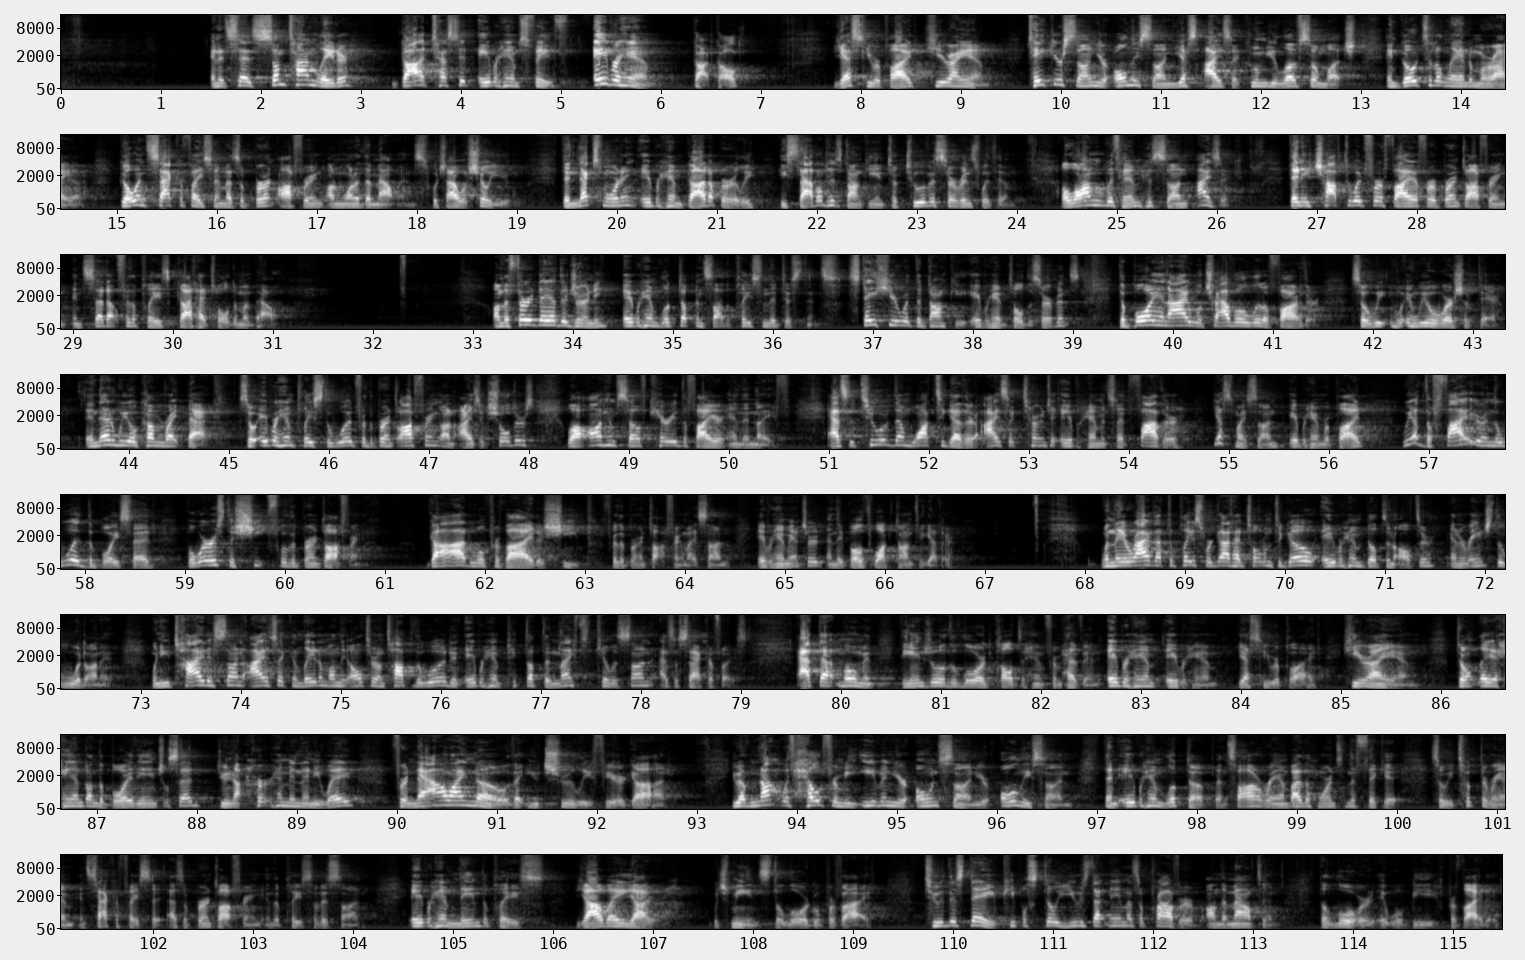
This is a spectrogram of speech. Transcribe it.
And it says, Sometime later, God tested Abraham's faith. Abraham, God called. Yes, he replied, Here I am. Take your son, your only son, yes, Isaac, whom you love so much, and go to the land of Moriah. Go and sacrifice him as a burnt offering on one of the mountains, which I will show you. The next morning, Abraham got up early. He saddled his donkey and took two of his servants with him, along with him his son Isaac. Then he chopped wood for a fire for a burnt offering and set out for the place God had told him about. On the third day of their journey, Abraham looked up and saw the place in the distance. Stay here with the donkey, Abraham told the servants. The boy and I will travel a little farther, so we, and we will worship there. And then we will come right back. So Abraham placed the wood for the burnt offering on Isaac's shoulders, while on himself carried the fire and the knife. As the two of them walked together, Isaac turned to Abraham and said, Father, yes, my son, Abraham replied. We have the fire and the wood, the boy said, but where is the sheep for the burnt offering? God will provide a sheep for the burnt offering, my son. Abraham answered, and they both walked on together. When they arrived at the place where God had told him to go, Abraham built an altar and arranged the wood on it. When he tied his son Isaac and laid him on the altar on top of the wood, and Abraham picked up the knife to kill his son as a sacrifice. At that moment, the angel of the Lord called to him from heaven, Abraham, Abraham. Yes, he replied, Here I am. Don't lay a hand on the boy, the angel said. Do not hurt him in any way, for now I know that you truly fear God. You have not withheld from me even your own son, your only son. Then Abraham looked up and saw a ram by the horns in the thicket. So he took the ram and sacrificed it as a burnt offering in the place of his son. Abraham named the place Yahweh Yireh, which means the Lord will provide. To this day, people still use that name as a proverb on the mountain the Lord, it will be provided.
